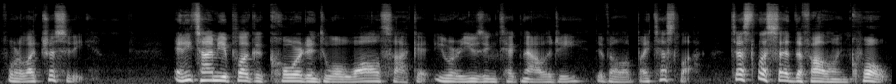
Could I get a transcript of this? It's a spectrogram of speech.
for electricity. Anytime you plug a cord into a wall socket, you are using technology developed by Tesla. Tesla said the following quote,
